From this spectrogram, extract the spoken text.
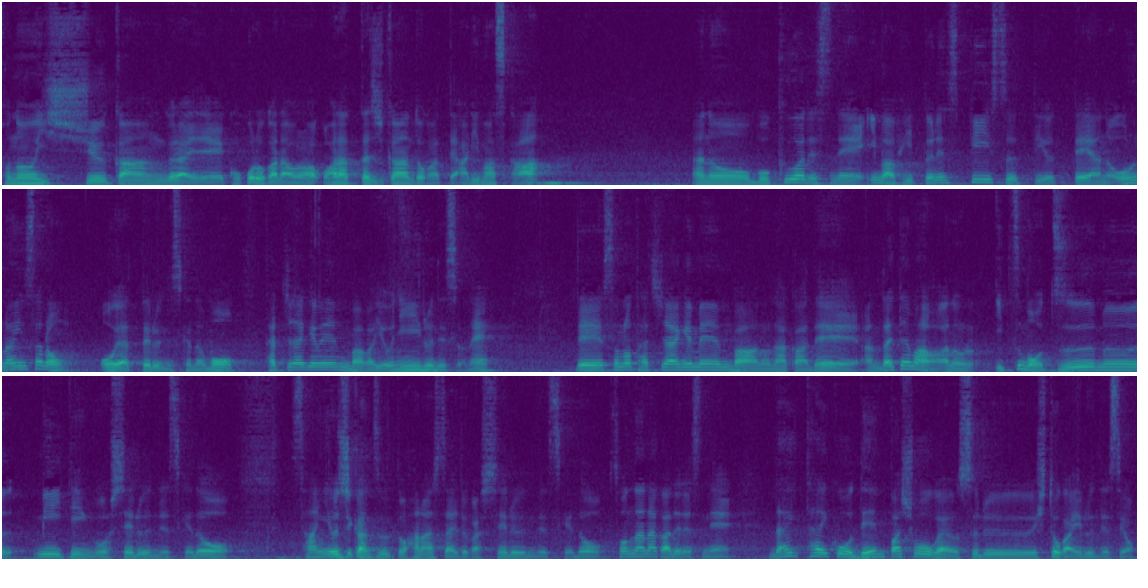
この1週間ぐらいで心から笑った時間とかってありますか？あの僕はですね今フィットネスピースって言ってあのオンラインサロンをやってるんですけども立ち上げメンバーが4人いるんですよね。でその立ち上げメンバーの中であの大体、まあ、あのいつもズームミーティングをしてるんですけど34時間ずっと話したりとかしてるんですけどそんな中でですね大体こう電波障害をする人がいるんですよ、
